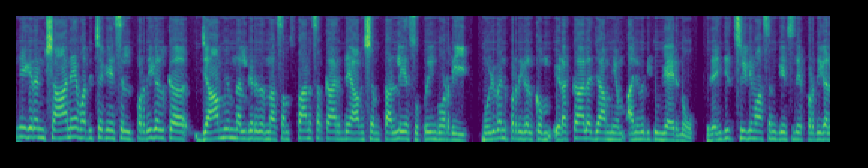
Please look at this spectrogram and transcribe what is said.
ഭീകരൻ ഷാനെ വധിച്ച കേസിൽ പ്രതികൾക്ക് ജാമ്യം നൽകരുതെന്ന സംസ്ഥാന സർക്കാരിന്റെ ആവശ്യം തള്ളിയ സുപ്രീം കോടതി മുഴുവൻ പ്രതികൾക്കും ഇടക്കാല ജാമ്യം അനുവദിക്കുകയായിരുന്നു. രഞ്ജിത്ത് ശ്രീനിവാസൻ കേസിലെ പ്രതികൾ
